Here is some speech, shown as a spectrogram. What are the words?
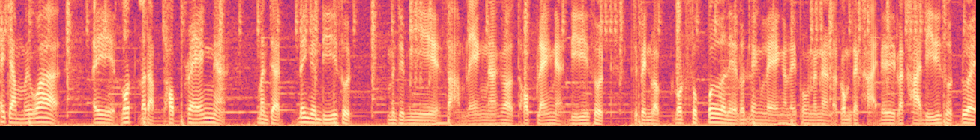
ให้จำไว้ว่าไอ้รถระดับท็อปแรงเนี่ยมันจะได้เงินดีที่สุด มันจะมี 3 แรงนะ ก็ท็อปแรงเนี่ยดีที่สุด จะเป็นแบบรถซูเปอร์เลย รถแรงๆอะไรพวกนั้นนะแล้วก็มันจะขายได้ราคาดีที่สุดด้วย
